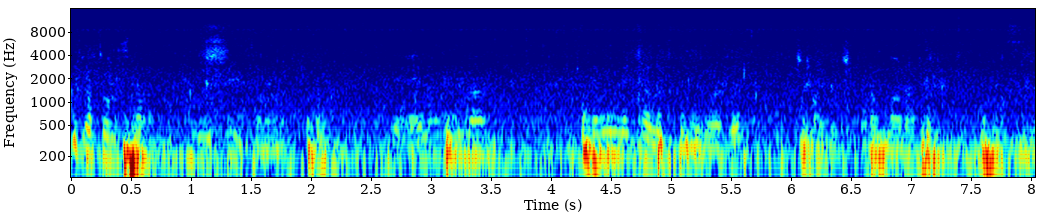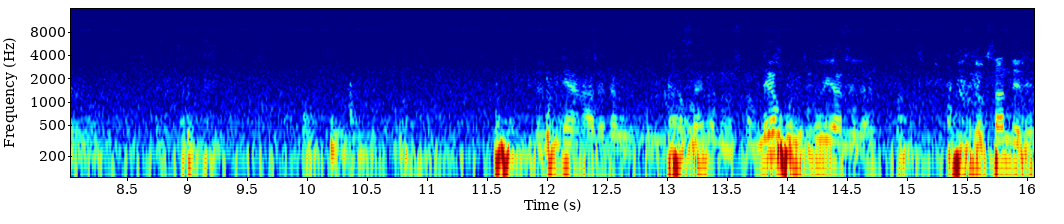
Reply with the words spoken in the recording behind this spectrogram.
Kısa sonuçta. En azından sisteminde çalıştığını gördüm. Çekede çıkarımlara. Ben bir ne ara dedim. Saymadım Özkan. Ne yok bu bu yazılar? 190 dedin.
